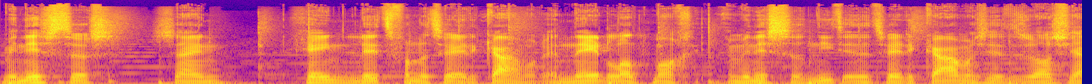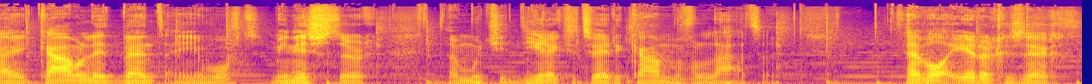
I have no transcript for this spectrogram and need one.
Ministers zijn geen lid van de Tweede Kamer. In Nederland mag een minister niet in de Tweede Kamer zitten. Dus als jij Kamerlid bent en je wordt minister, dan moet je direct de Tweede Kamer verlaten. Dat hebben we al eerder gezegd,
